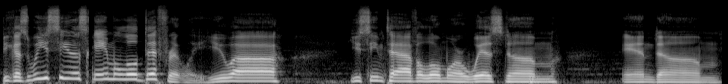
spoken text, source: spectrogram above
because we see this game a little differently. You uh, you seem to have a little more wisdom and um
